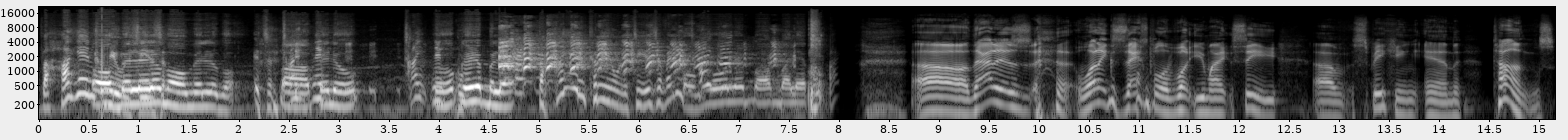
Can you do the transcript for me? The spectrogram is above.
The high end community is a, it's a tight knit, tight knit. The high end community is a very tight. Uh, that is one example of what you might see of speaking in tongues.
